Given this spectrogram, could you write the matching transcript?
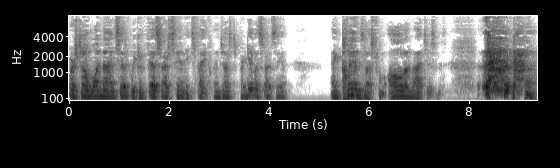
First John 1 9 said, if we confess our sin, he's faithful and just to forgive us our sin and cleanse us from all unrighteousness.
